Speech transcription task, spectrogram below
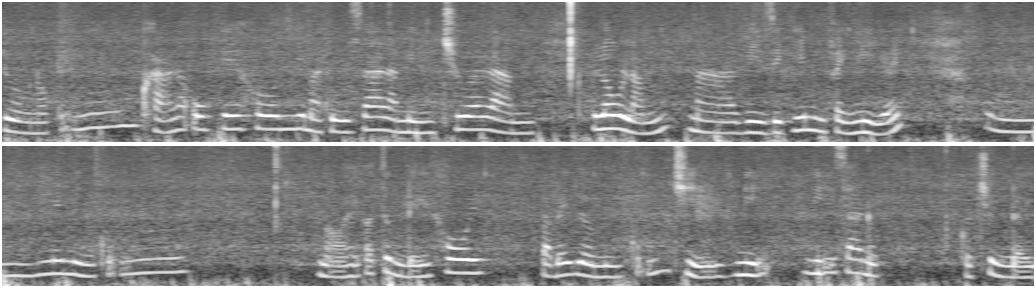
trường nó cũng khá là ok hơn nhưng mà thực ra là mình chưa làm lâu lắm mà vì dịch nên mình phải nghỉ ấy. Um, nên mình cũng nói có từng đấy thôi và bây giờ mình cũng chỉ nghĩ nghĩ ra được có trường đấy.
